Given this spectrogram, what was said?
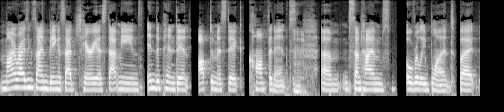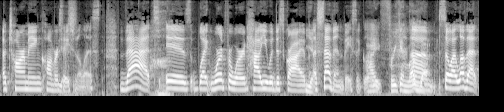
my rising sign being a Sagittarius, that means independent, optimistic, confident, mm-hmm. um, sometimes overly blunt, but a charming conversationalist. Yes. That is like word for word how you would describe yes. a seven, basically. I freaking love um, that. So I love that.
